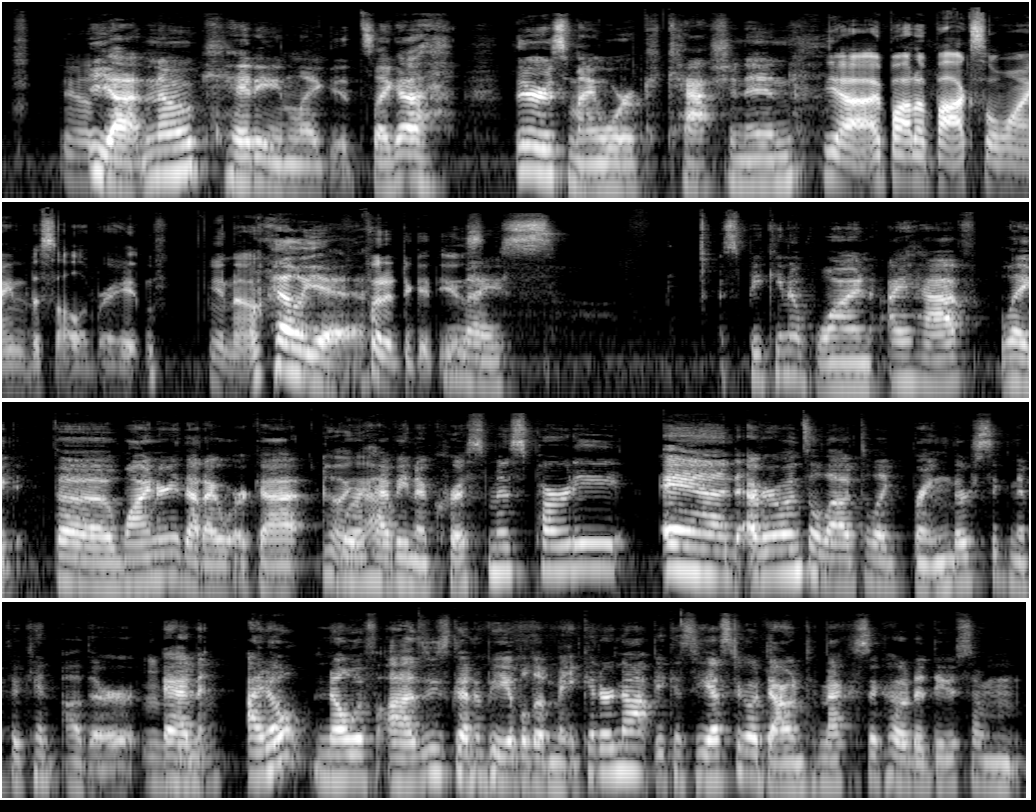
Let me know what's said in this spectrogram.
yeah. yeah, no kidding. Like it's like ah, there's my work cashing in. Yeah, I bought a box of wine to celebrate, you know. Hell yeah. Put it to good use. Nice. Speaking of wine, I have like the winery that I work at. Oh, we're yeah? having a Christmas party and everyone's allowed to like bring their significant other. And Mhm. I don't know if Ozzy's going to be able to make it or not because he has to go down to Mexico to do some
